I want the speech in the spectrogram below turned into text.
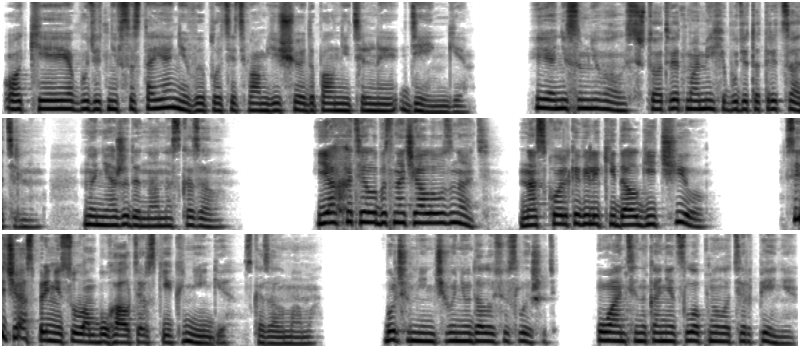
Окей, будет не в состоянии выплатить вам еще и дополнительные деньги. Я не сомневалась, что ответ мамехи будет отрицательным, но неожиданно она сказала. «Я хотела бы сначала узнать, насколько велики долги Чио». «Сейчас принесу вам бухгалтерские книги», — сказала мама. Больше мне ничего не удалось услышать. У Анти наконец лопнуло терпение.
